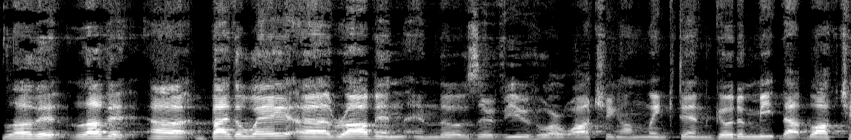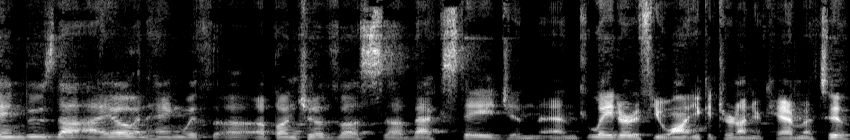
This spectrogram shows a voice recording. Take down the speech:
Love it, love it. Uh, by the way, uh, Robin and those of you who are watching on LinkedIn, go to meet.blockchainbooze.io and hang with uh, a bunch of us uh, backstage. And, and later, if you want, you can turn on your camera too.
